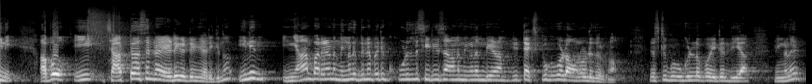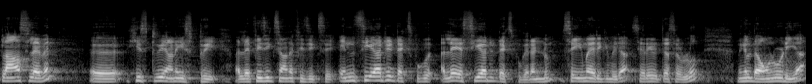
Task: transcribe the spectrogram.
ഇനി അപ്പോൾ ഈ ചാപ്റ്റേഴ്സിന്റെ ഐഡിയ കിട്ടി വിചാരിക്കുന്നു. ഇനി ഞാൻ പറയുന്നത് നിങ്ങൾ ഇതിനെപ്പറ്റി കൂടുതൽ സീരീസ് ആണ് നിങ്ങൾ എന്ത് ചെയ്യണം? ഈ ടെക്സ്റ്റ് ബുക്ക് ഡൗൺലോഡ് ചെയ്ത് കൊടുക്കണം ജസ്റ്റ് ഗൂഗിളിൽ പോയിട്ട് എന്ത് ചെയ്യുക നിങ്ങൾ ക്ലാസ് ലെവൻ ഹിസ്റ്ററി ആണ് ഹിസ്റ്ററി അല്ലെ ഫിസിക്സ് ആണ് physics N C R T text book അല്ലെ S C R T text book രണ്ടും സെയിം ആയിരിക്കും വരിക ചെറിയ വ്യത്യാസമേ ഉള്ളൂ. നിങ്ങൾ ഡൗൺലോഡ് ചെയ്യുക.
